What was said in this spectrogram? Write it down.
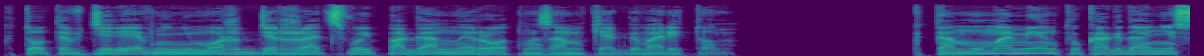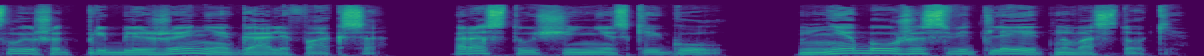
«Кто-то в деревне не может держать свой поганный рот на замке», — говорит он. К тому моменту, когда они слышат приближение Галифакса, растущий низкий гул, небо уже светлеет на востоке.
